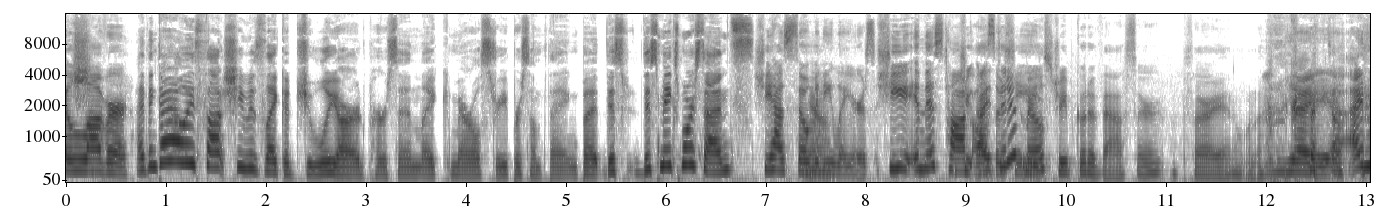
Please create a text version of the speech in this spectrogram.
thought she- love her. I think I always thought she was like a Juilliard person, like Meryl Streep or something. But this this makes more sense. She has so Yeah. many layers. She in this talk Ju- I- also didn't she Meryl Streep go to Vassar I'm sorry I don't want to Yeah, yeah. yeah. I mean,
